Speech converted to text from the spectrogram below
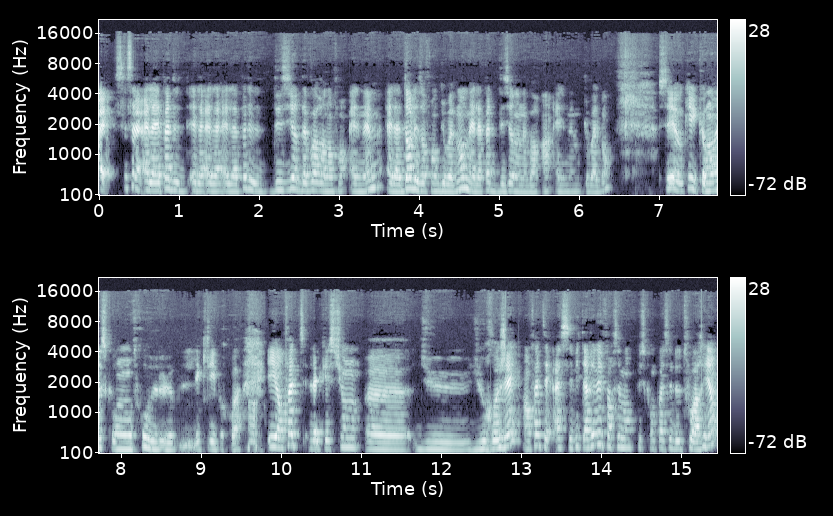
Ouais, c'est ça. Elle avait pas de, elle, elle, pas de désir d'avoir un enfant elle-même. Elle adore les enfants globalement, mais elle a pas de désir d'en avoir un elle-même globalement. C'est ok. Comment est-ce qu'on trouve l'équilibre quoi Ouais. Et en fait, la question euh, du, du rejet, en fait, est assez vite arrivée forcément, puisqu'on passait de tout à rien.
